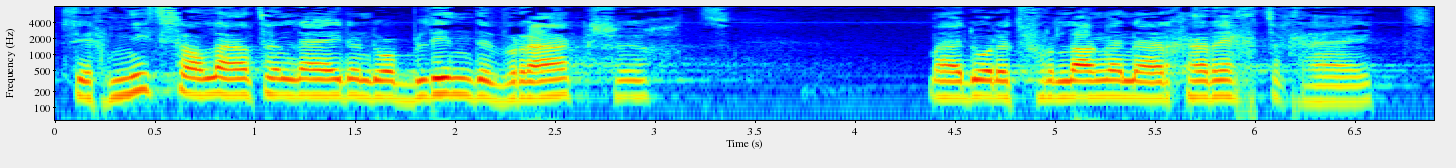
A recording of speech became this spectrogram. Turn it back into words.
zich niet zal laten leiden door blinde wraakzucht, maar door het verlangen naar gerechtigheid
